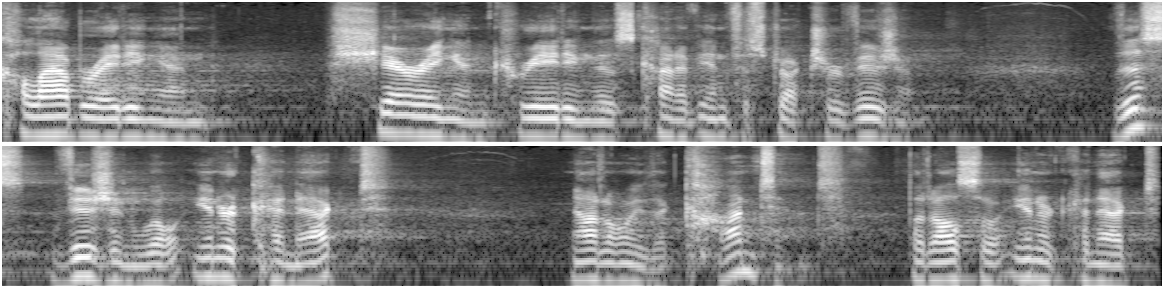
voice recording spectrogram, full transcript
collaborating and sharing and creating this kind of infrastructure vision. This vision will interconnect not only the content, but also interconnect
